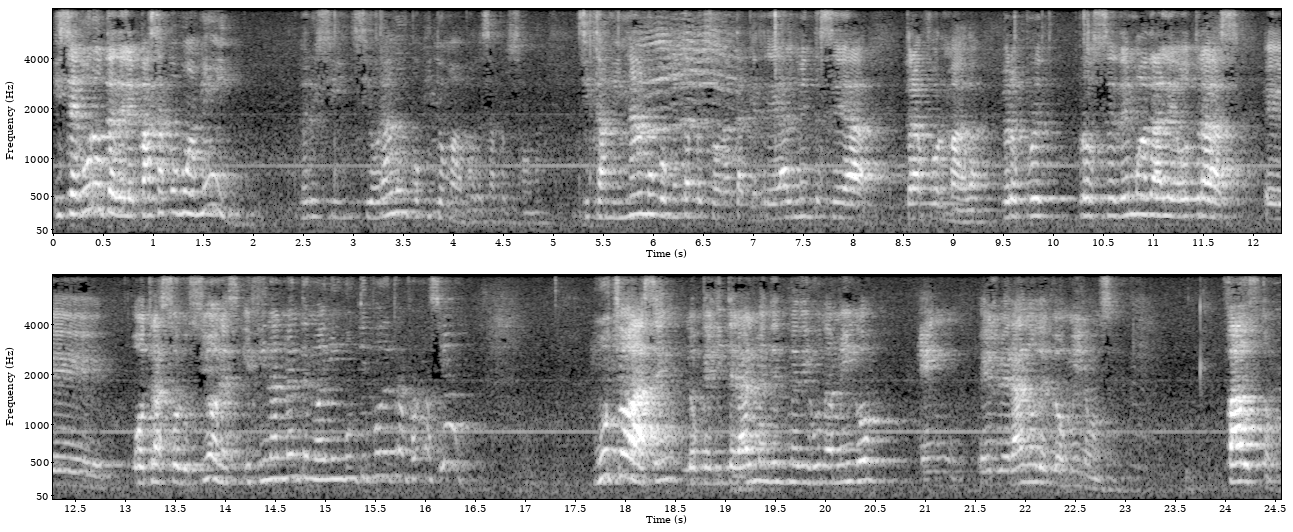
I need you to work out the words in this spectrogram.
Y seguro a ustedes le pasa como a mí. Pero si, si oramos un poquito más por esa persona? Si caminamos con esta persona hasta que realmente sea transformada, pero procedemos a darle otras eh, otras soluciones y finalmente no hay ningún tipo de transformación. Muchos hacen lo que literalmente me dijo un amigo en el verano del 2011. Fausto,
